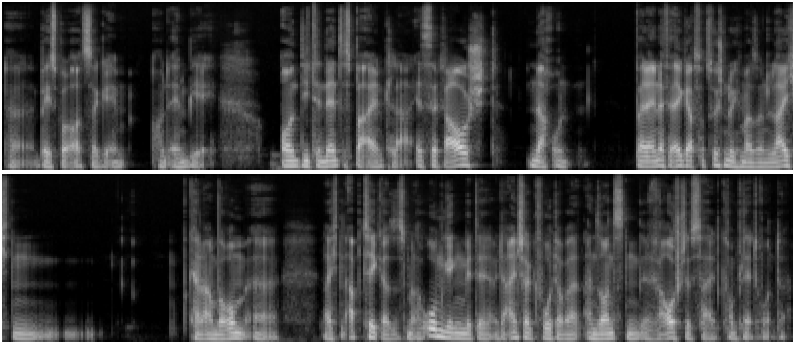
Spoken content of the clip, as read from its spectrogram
äh, Baseball All-Star Game und NBA. Und die Tendenz ist bei allen klar. Es rauscht nach unten. Bei der NFL gab es zwischendurch mal so einen leichten, keine Ahnung warum, äh, leichten Abtick, also dass man nach oben ging mit der, mit der Einschaltquote, aber ansonsten rauscht es halt komplett runter.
